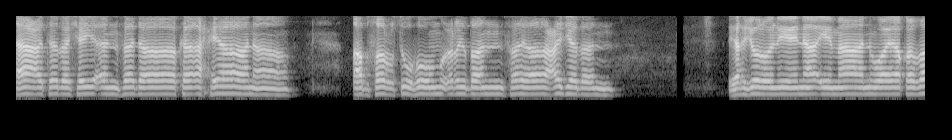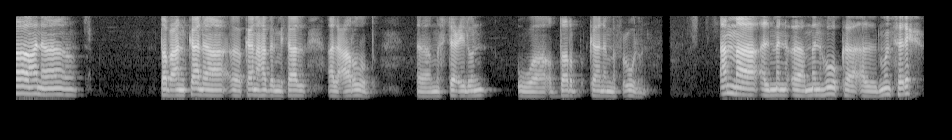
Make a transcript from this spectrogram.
أعتب شيئا فذاك أحيانا. أبصرته معرضا فيا عجبا. يهجرني نائما ويقظانا. طبعا كان كان هذا المثال العروض. مستعل والضرب كان مفعول. أما المنهوك المنسرح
